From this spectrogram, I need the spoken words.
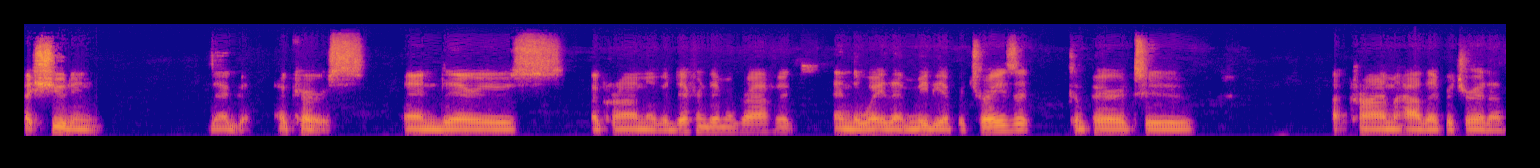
a shooting that occurs, and there's a crime of a different demographic, and the way that media portrays it compared to a crime how they portray it of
